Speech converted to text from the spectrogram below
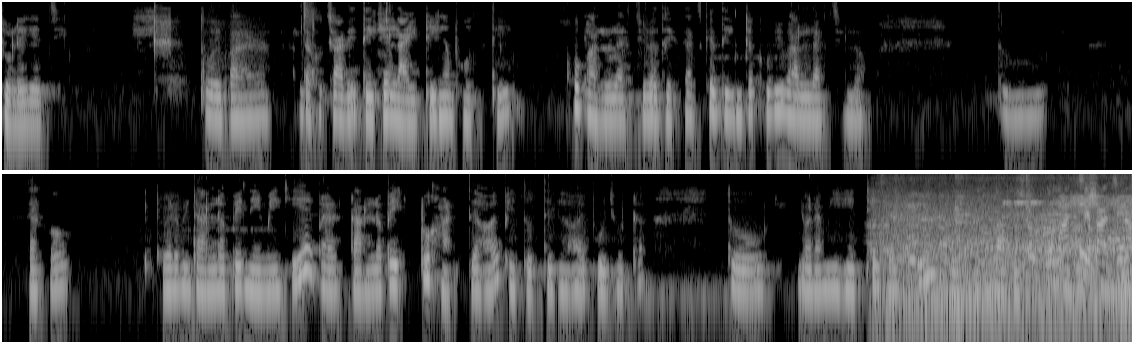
চলে গেছি। তো এবার দেখো চারিদিকে লাইটিংয়ে ভর্তি। খুব ভালো লাগছিল দেখতে আজকে দিনটা খুবই ভালো লাগছিল। তো দেখো এবার আমি ডানলপে নেমে গিয়ে এবার ডানলপে একটু হাঁটতে হয় ভেতর দিকে হয় পুজোটা। তো এবার আমি হেঁটে যাচ্ছি বাজনা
